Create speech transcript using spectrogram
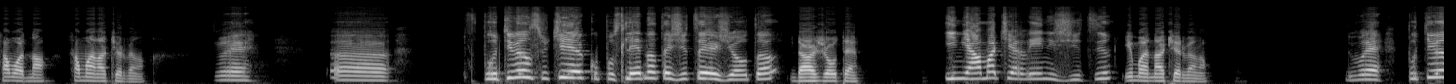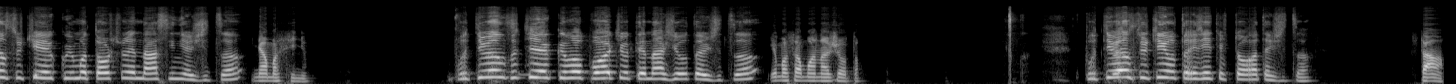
Само една. Само една червена. Добре. А, в противен случай, ако последната жица е жълта Да, жълте. е. и няма червени жици, Има една червена. добре. В противен случай, ако има точно една синя жица, Няма сини. В противен случай, ако има повече от една жълта жица, Има само една жълта. в противен случай отрежете втората жица. Стана.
